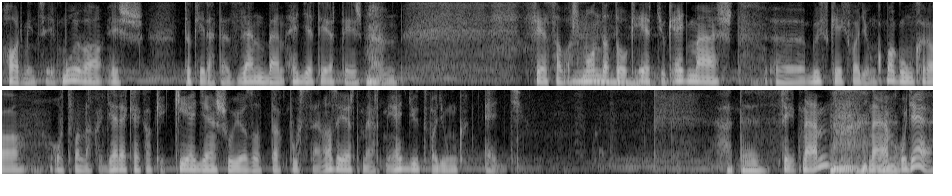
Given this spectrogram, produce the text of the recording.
30 év múlva, és tökéletes zenben, egyetértésben, félszavas mondatok, értjük egymást, büszkék vagyunk magunkra, ott vannak a gyerekek, akik kiegyensúlyozottak pusztán azért, mert mi együtt vagyunk egy. Hát ez... Szép, nem? Nem, ugye?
